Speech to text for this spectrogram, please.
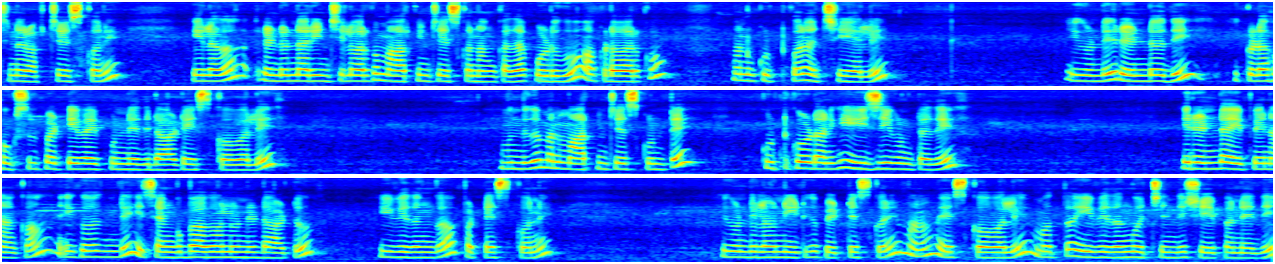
చిన్న రఫ్ చేసుకొని ఇలాగ రెండున్నర ఇంచుల వరకు మార్కింగ్ చేసుకున్నాం కదా పొడుగు అక్కడ వరకు మనం కుట్టుకొని వచ్చేయాలి. ఇదిగోండి రెండోది ఇక్కడ హుక్స్లు పట్టి వైపు ఉండేది డాట్ వేసుకోవాలి. ముందుగా మనం మార్కింగ్ చేసుకుంటే కుట్టుకోవడానికి ఈజీగా ఉంటుంది. ఈ రెండు అయిపోయినాక ఇగోండి ఈ శంఖ భాగంలో ఉండే డాటు ఈ విధంగా పట్టేసుకొని ఇదిగోండి ఇలా నీట్గా పెట్టేసుకొని మనం వేసుకోవాలి. మొత్తం ఈ విధంగా వచ్చింది షేప్ అనేది.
